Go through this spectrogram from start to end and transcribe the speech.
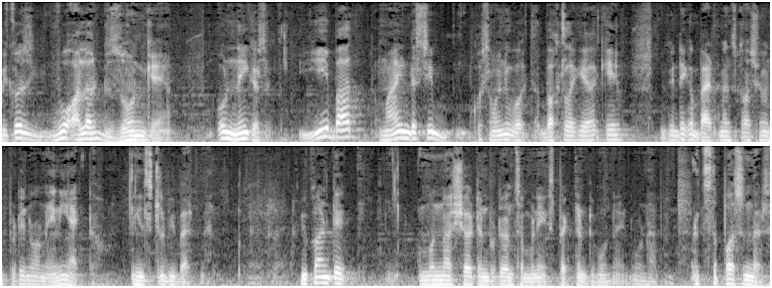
because वो अलग जोन के हैं और नहीं कर सकते ये बात हमारी इंडस्ट्री को समझने वक्त वक्त लगेगा कि you can take a Batman costume and put in on any actor he still be Batman you can't take Munna shirt and put on somebody expecting to go night. It won't happen. It's the person that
